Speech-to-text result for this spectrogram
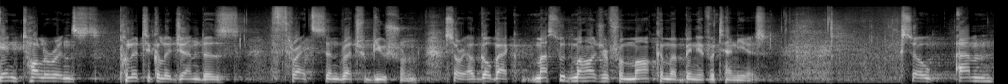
intolerance, political agendas, threats, and retribution. Sorry, I'll go back. Masood Mohajir from Markham, I've been here for 10 years. So, um,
